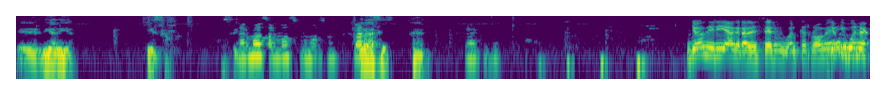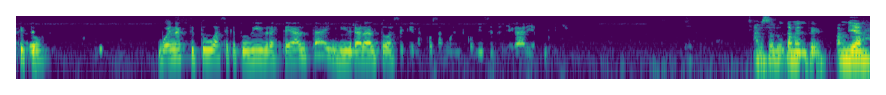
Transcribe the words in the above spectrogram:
del día a día. Eso. Hermoso, hermoso, hermoso. Gracias. Yo diría agradecer igual que Robert y buena actitud. Buena actitud hace que tu vibra esté alta y vibrar alto hace que las cosas buenas comiencen a llegar y a fluir. Absolutamente, también.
